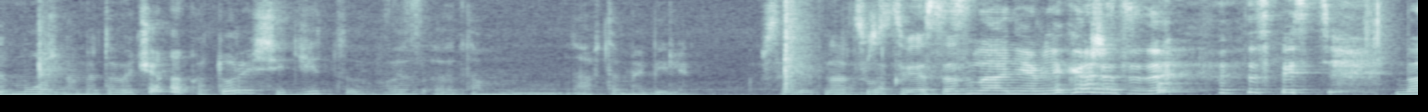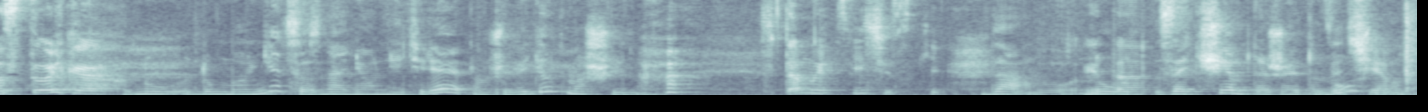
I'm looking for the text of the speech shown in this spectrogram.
мозгом этого человека, который сидит в этом автомобиле? Абсолютно отсутствие сознания, мне кажется, да? То есть настолько Ну, думаю, нет, сознания он не теряет, он же ведет машину. автоматически. Да. Вот, ну это- вот зачем-то же это Зачем? нужно.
